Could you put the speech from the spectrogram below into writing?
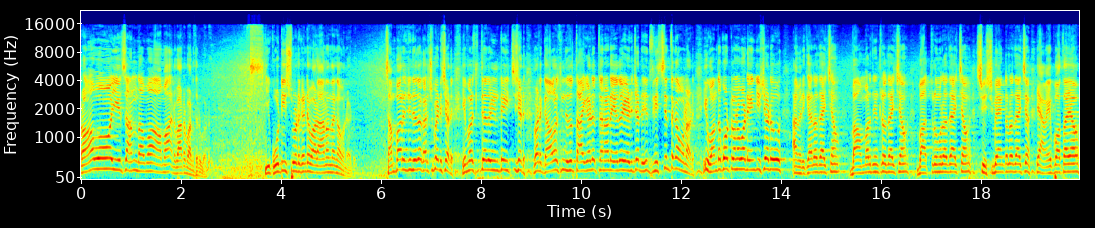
రావో ఈ సందమా అమ్మా అని పాట పాడతాడు వాడు. ఈ కోటీశ్వరుడు కంటే వాడు ఆనందంగా ఉన్నాడు. సంపాదించింది ఏదో ఖర్చు పెట్టించాడు ఇవ్వాల్సింది ఏదో ఇంటే ఇచ్చేసాడు వాడికి కావాల్సింది ఏదో తాగాడు తిన్నాడు ఏదో ఏడిచాడు. ఇది నిశ్చింతగా ఉన్నాడు. ఈ వంద కోట్లు ఉన్నవాడు ఏం చేశాడు? అమెరికాలో దాచాం బామ్మర్ దీంట్లో దాచాం బాత్రూంలో దాచాం స్విస్ బ్యాంకులో దాచాం. ఏమైపోతాయో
